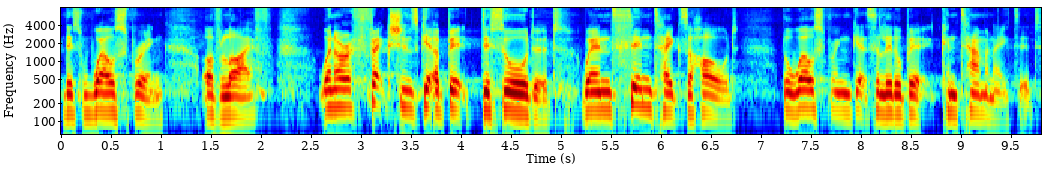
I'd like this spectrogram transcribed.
this wellspring of life. When our affections get a bit disordered, when sin takes a hold, the wellspring gets a little bit contaminated.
